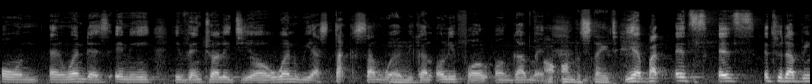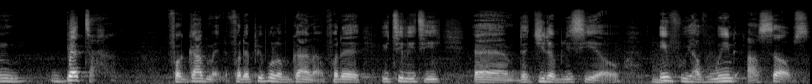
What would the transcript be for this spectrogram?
owned, and when there's any eventuality or when we are stuck somewhere, mm. we can only fall on government. On the state. Yeah, but it's, it's, it would have been better for government, for the people of Ghana, for the utility, um, the GWCL, mm. if we have weaned ourselves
